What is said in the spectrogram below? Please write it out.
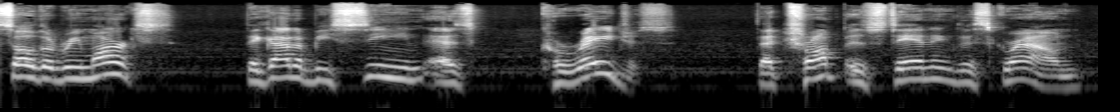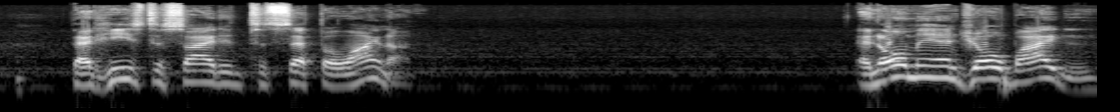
so the remarks, they got to be seen as courageous that Trump is standing this ground that he's decided to set the line on. And old man Joe Biden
